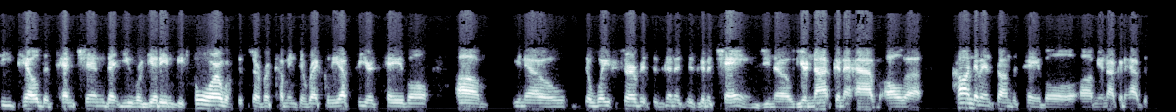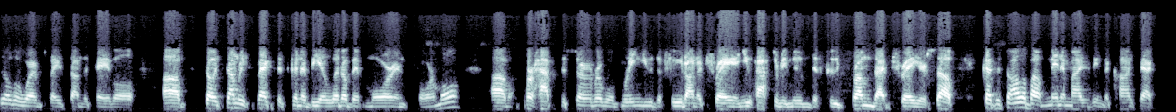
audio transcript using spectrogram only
detailed attention that you were getting before with the server coming directly up to your table. Um, you know, the way service is gonna is gonna change. You know, you're not gonna have all the condiments on the table. Um, you're not gonna have the silverware plates on the table. Um, so in some respects, it's gonna be a little bit more informal. Um, perhaps the server will bring you the food on a tray, and you have to remove the food from that tray yourself because it's all about minimizing the contact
